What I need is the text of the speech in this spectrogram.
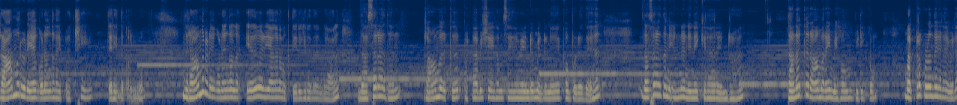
ராமருடைய குணங்களை பற்றி தெரிந்து கொள்வோம். இந்த ராமருடைய குணங்கள் எது வழியாக நமக்கு தெரிகிறது என்றால் தசரதன் ராமருக்கு பட்டாபிஷேகம் செய்ய வேண்டும் என்று நினைக்கும் பொழுது தசரதன் என்ன நினைக்கிறார் என்றால் தனக்கு ராமரை மிகவும் பிடிக்கும். மற்ற குழந்தைகளை விட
